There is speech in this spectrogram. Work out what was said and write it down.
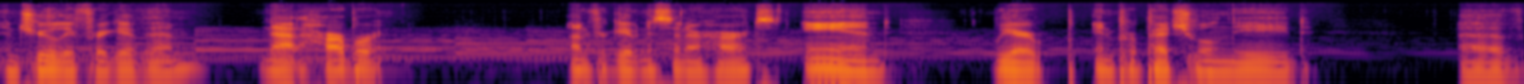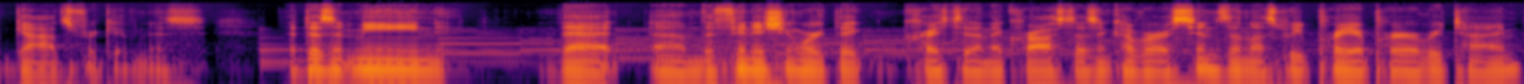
and truly forgive them, not harbor unforgiveness in our hearts. And we are in perpetual need of God's forgiveness. That doesn't mean that um, the finishing work that Christ did on the cross doesn't cover our sins unless we pray a prayer every time.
